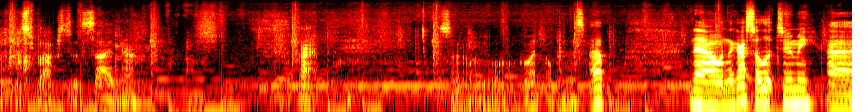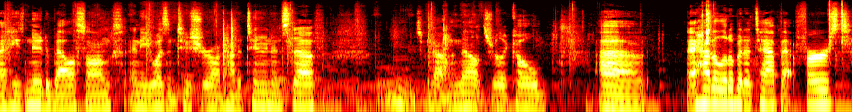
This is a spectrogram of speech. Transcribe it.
Move this box to the side now. Alright. So we'll go ahead and open this up. Now, when the guy sold it to me, uh, he's new to balisongs, and he wasn't too sure on how to tune and stuff. Ooh, it's been out in the mail, it's really cold. Uh, it had a little bit of tap at first,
